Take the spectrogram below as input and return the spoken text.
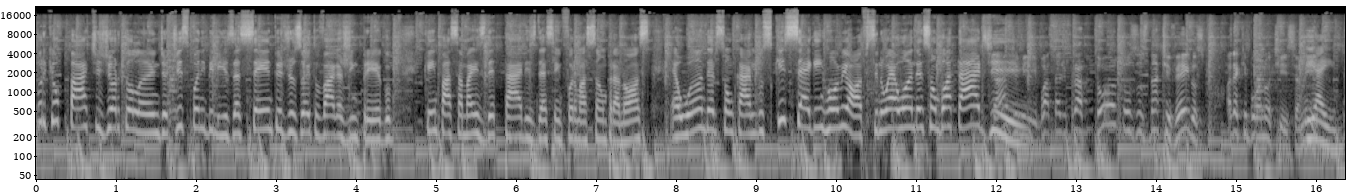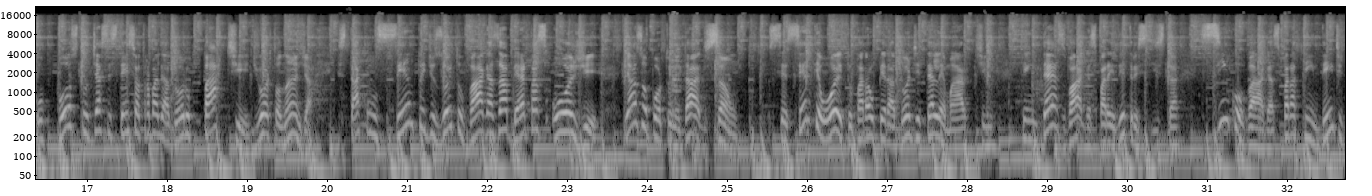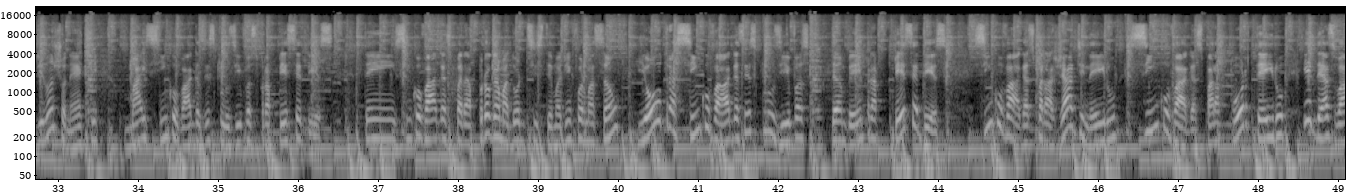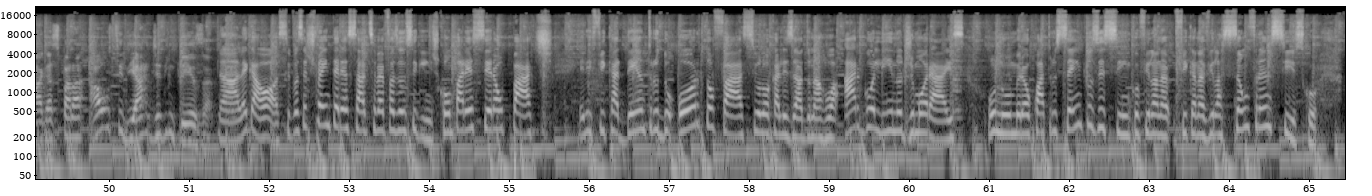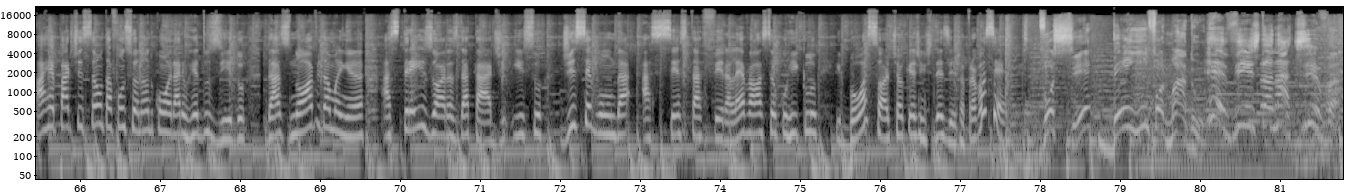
porque o PAT de Hortolândia disponibiliza 118 vagas de emprego. Quem passa mais detalhes dessa informação para nós é o Anderson Carlos, que segue em home office, não é, o Anderson? Boa tarde. Boa tarde, Mi. Boa tarde para todos os nativeiros. Olha que boa notícia, Mi. E aí? O posto de assistência ao trabalhador, o PAT de Hortolândia, está com 118 vagas abertas hoje. E as oportunidades são 68 para operador de telemarketing, tem 10 vagas para eletricista, 5 vagas para atendente de lanchonete, mais 5 vagas exclusivas para PCDs. Tem 5 vagas para programador de sistema de informação e outras 5 vagas exclusivas também para PCDs. 5 vagas para jardineiro, 5 vagas para porteiro e 10 vagas para auxiliar de limpeza. Ah, legal. Ó, se você estiver interessado, você vai fazer o seguinte: comparecer ao PAT. Ele fica dentro do Ortofácil, localizado na rua Argolino de Moraes. O número é o 405, fica na, fica na Vila São Francisco. A repartição está funcionando com horário reduzido, das 9 da manhã às 3 horas da tarde. Isso de segunda a sexta-feira. Leva lá seu currículo e boa sorte é o que a gente deseja para você. Você bem informado. Revista Nativa.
